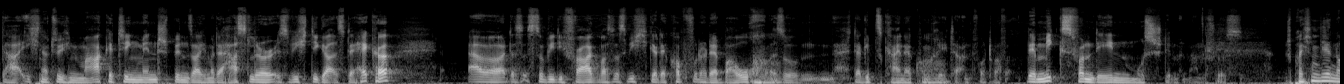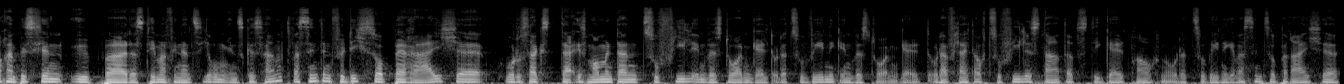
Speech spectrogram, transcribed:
Da ich natürlich ein Marketingmensch bin, sage ich mal, der Hustler ist wichtiger als der Hacker. Aber das ist so wie die Frage, was ist wichtiger, der Kopf oder der Bauch? Also da gibt es keine konkrete Antwort drauf. Der Mix von denen muss stimmen am Schluss. Sprechen wir noch ein bisschen über das Thema Finanzierung insgesamt. Was sind denn für dich so Bereiche, wo du sagst, da ist momentan zu viel Investorengeld oder zu wenig Investorengeld oder vielleicht auch zu viele Startups, die Geld brauchen oder zu wenige? Was sind so Bereiche,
